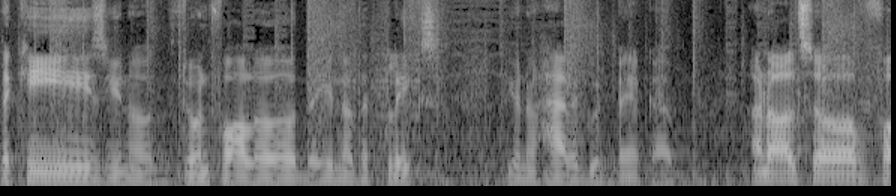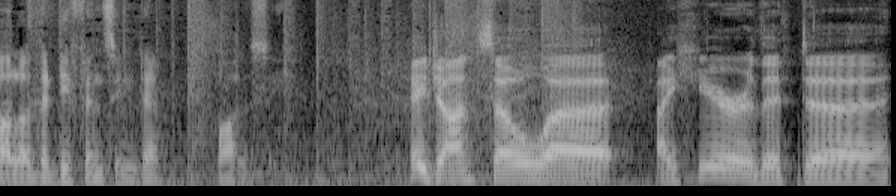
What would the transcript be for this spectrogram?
the key is you know don't follow the you know the clicks you know have a good backup and also follow the defense in depth policy. Hey john. So uh, i hear that uh,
